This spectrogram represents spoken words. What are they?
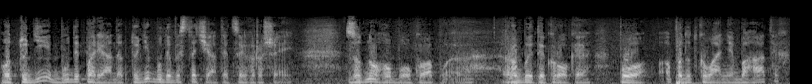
От тоді буде порядок, тоді буде вистачати цих грошей. З одного боку, робити кроки по оподаткуванню багатих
